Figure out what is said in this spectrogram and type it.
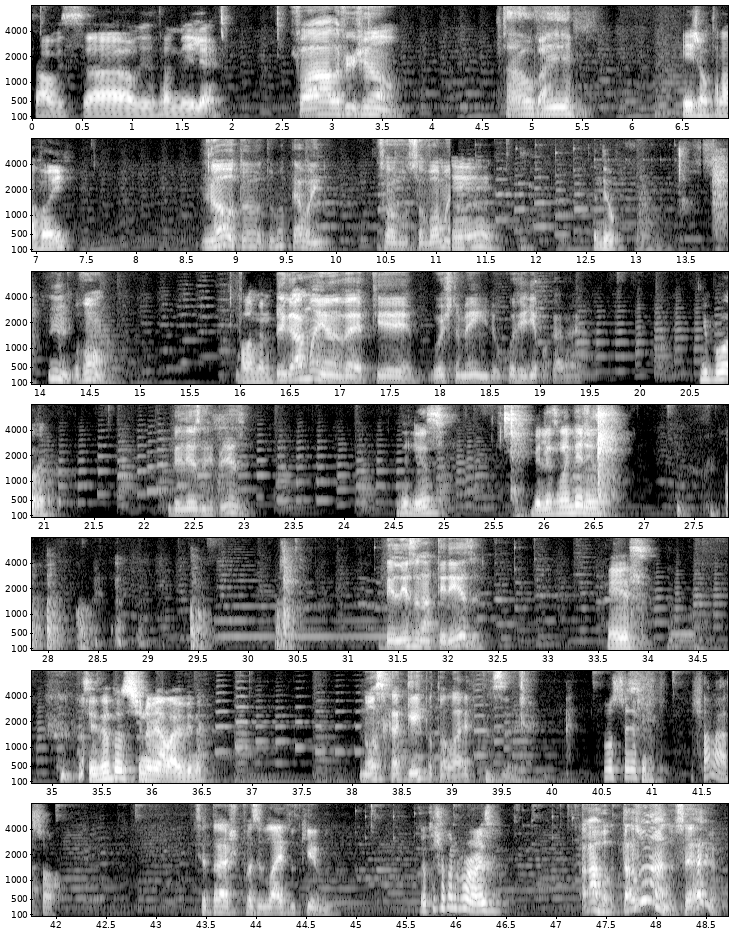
Salve, salve, família. Fala, Virgão. Salve. E aí, João, tá na van aí? Não, eu tô, eu tô no hotel ainda. Só, só vou amanhã. Hum. Entendeu? Hum, Von, Fala mesmo. vou ligar amanhã, velho, porque hoje também deu correria pra caralho. De boa, velho. Beleza na represa? Beleza. Beleza lá em beleza. Beleza na Tereza? É isso. Vocês não estão assistindo a minha live, né? Nossa, caguei pra tua live. Você Sim. falar só. Você tá fazendo live do quê, mano? Eu tô jogando Horizon. Ah, tá zoando, sério?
